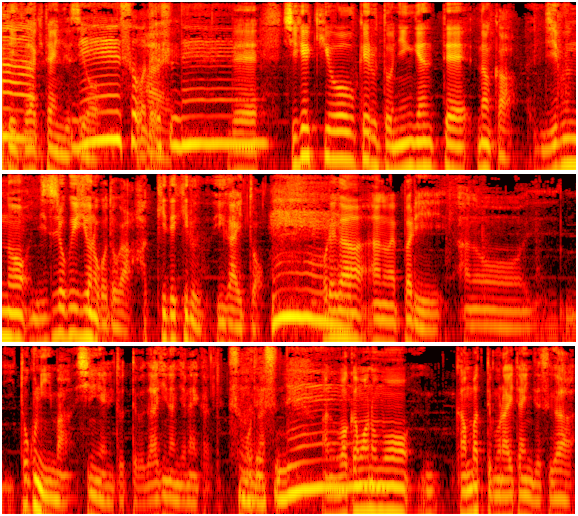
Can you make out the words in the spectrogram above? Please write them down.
けていただきたいんですよ。ねえそうですね。で、刺激を受けると人間って、なんか、自分の実力以上のことが発揮できる、意外と。ええこれが、あの、やっぱり、あの、特に今、シニアにとっては大事なんじゃないかと思います。すね。あの、若者も頑張ってもらいたいんですが、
